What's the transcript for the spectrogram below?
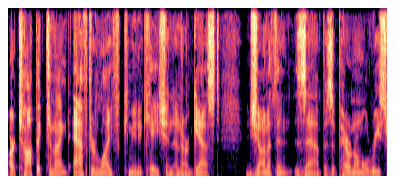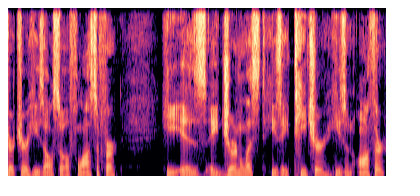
Our topic tonight, afterlife communication, and our guest, Jonathan Zap, is a paranormal researcher. He's also a philosopher. He is a journalist. He's a teacher. He's an author.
